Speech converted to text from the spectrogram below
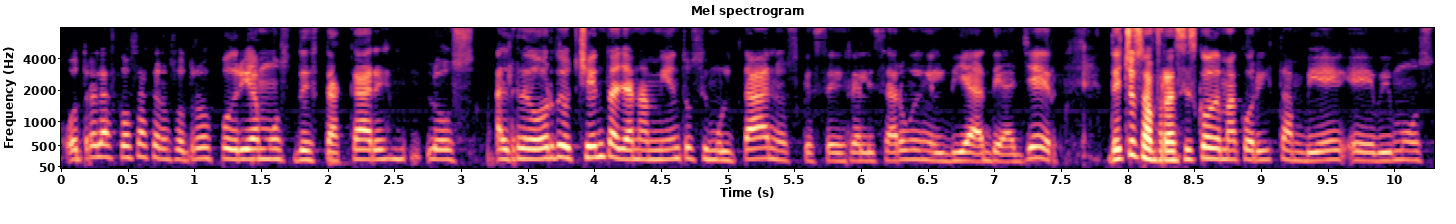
Otra de las cosas que nosotros podríamos destacar es los alrededor de 80 allanamientos simultáneos que se realizaron en el día de ayer. De hecho, San Francisco de Macorís también eh, vimos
